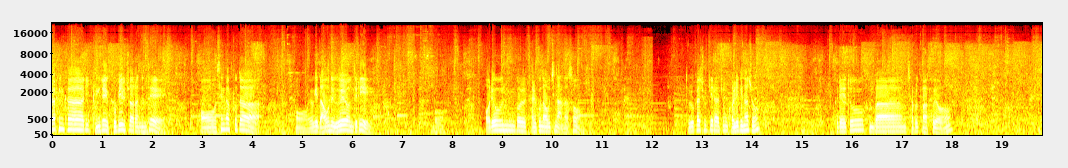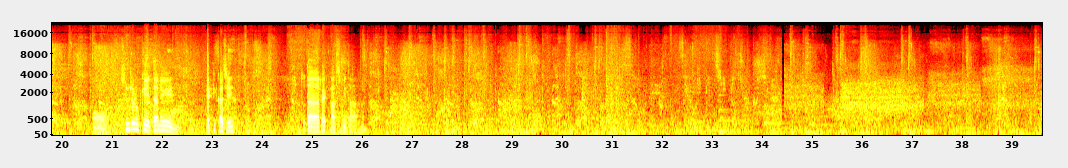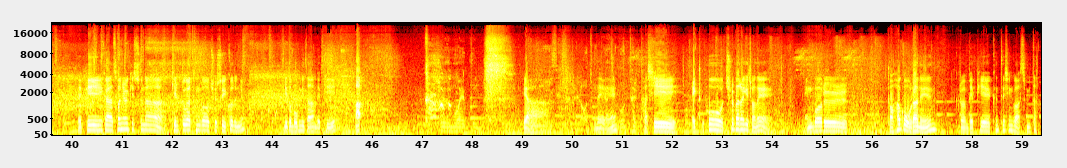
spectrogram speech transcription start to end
드라핀칼이 굉장히 고비일 줄 알았는데 어, 생각보다 어, 여기 나오는 의회원들이 뭐 어려운 걸 달고 나오진 않아서 돌가죽이라 좀 걸리긴 하죠. 그래도 금방 잡을 것 같고요. 어, 순조롭게 일단은 에피까지 도달할 것 같습니다. 메피가 선열기수나 길두 같은 거 줄 수 있거든요. 믿어봅니다, 메피. 아, 야, 네. 다시 액트 4 출발하기 전에 앵벌을 더 하고 오라는 그런 메피의 큰 뜻인 것 같습니다.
